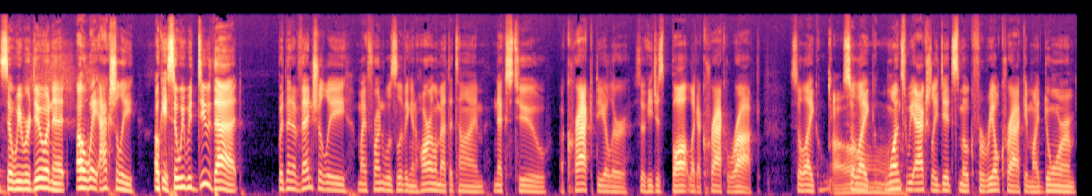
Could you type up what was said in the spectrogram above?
so we were doing it. Oh wait, actually, okay. So we would do that, but then eventually, my friend was living in Harlem at the time, next to a crack dealer. So he just bought like a crack rock. So like, so like, Oh. once we actually did smoke for real crack in my dorm,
